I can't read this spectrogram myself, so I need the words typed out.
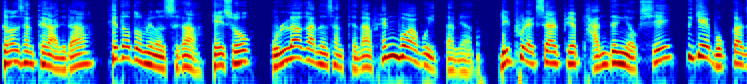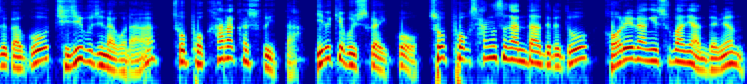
그런 상태가 아니라 테더 도미너스가 계속 올라가는 상태나 횡보하고 있다면 리플 XRP의 반등 역시 크게 못 가져가고 지지부진하거나 소폭 하락할 수도 있다. 이렇게 볼 수가 있고 소폭 상승한다 하더라도 거래량이 수반이 안 되면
